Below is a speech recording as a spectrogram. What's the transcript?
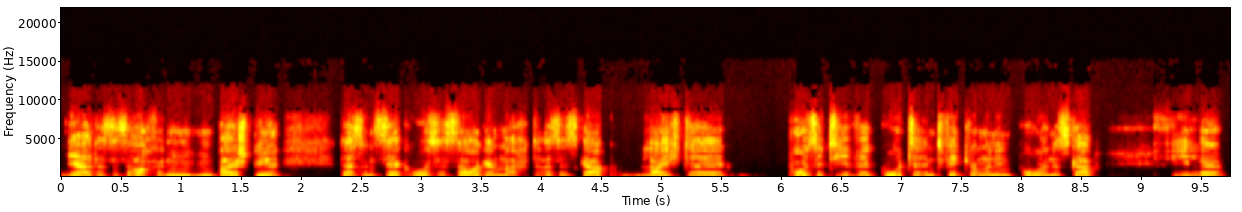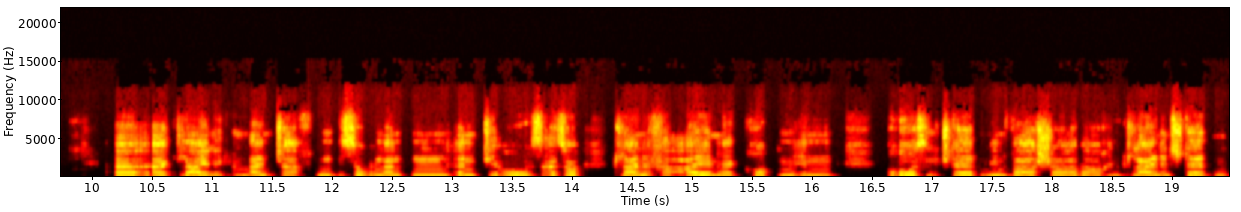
Ja, das ist auch ein Beispiel, das uns sehr große Sorge macht. Also es gab leichte, positive, gute Entwicklungen in Polen. Es gab viele äh, äh kleine Gemeinschaften, die sogenannten NGOs, also kleine Vereine, Gruppen in großen Städten, in Warschau, aber auch in kleinen Städten,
